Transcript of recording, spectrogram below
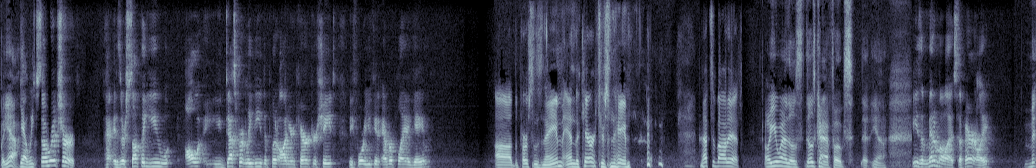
But yeah, Yeah, we, So, Richard, is there something you all you desperately need to put on your character sheet before you can ever play a game? Uh, the person's name and the character's name. That's about it. Oh, you're one of those those kind of folks that you know. He's a minimalist, apparently. Mi-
